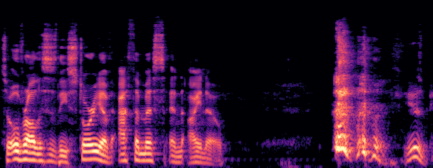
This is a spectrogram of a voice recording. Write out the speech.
So overall, this is the story of Athamas and Ino. Excuse me.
